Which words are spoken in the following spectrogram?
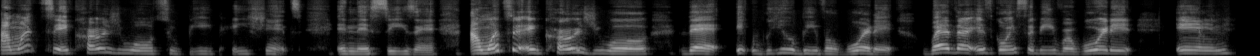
I want to encourage you all to be patient in this season. I want to encourage you all that it will be rewarded, whether it's going to be rewarded in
